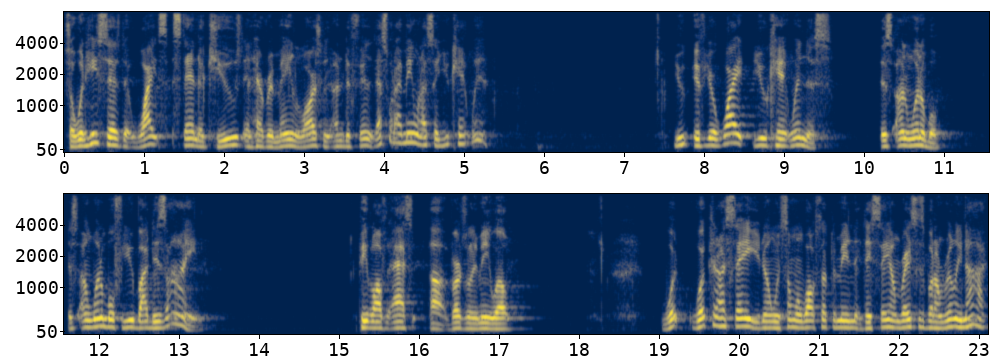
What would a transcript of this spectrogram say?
So when he says that whites stand accused and have remained largely undefended, that's what I mean when I say you can't win. You, if you're white, you can't win this. It's unwinnable. It's unwinnable for you by design. People often ask uh, and me, well, what, what can I say, you know, when someone walks up to me and they say I'm racist, but I'm really not?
